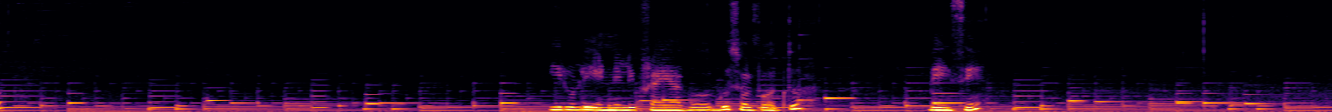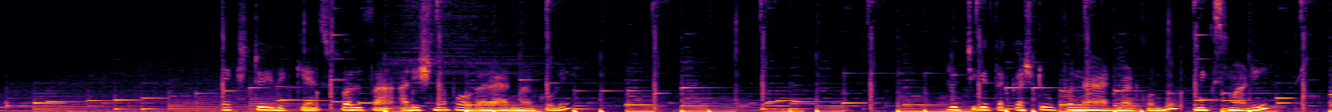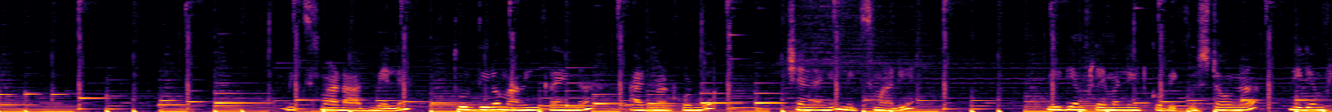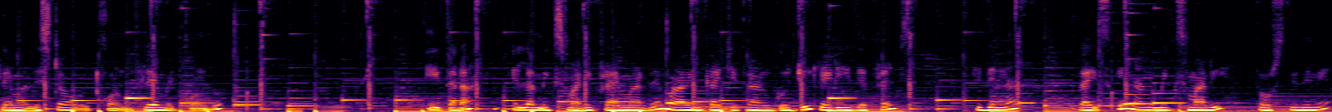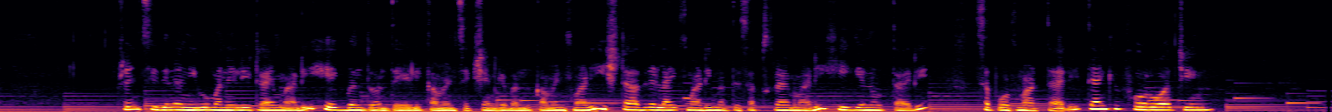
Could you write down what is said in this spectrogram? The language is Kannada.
ಈರುಳ್ಳಿ ಎಣ್ಣೆಯಲ್ಲಿ ಫ್ರೈ ಆಗೋವರೆಗೂ ಸ್ವಲ್ಪ ಹೊತ್ತು ಬೇಯಿಸಿ. ನೆಕ್ಸ್ಟ್ ಇದಕ್ಕೆ ಸ್ವಲ್ಪ ಅರಿಶಿನ ಪೌಡರ್ ಆ್ಯಡ್ ಮಾಡ್ಕೊಳ್ಳಿ. ರುಚಿಗೆ ತಕ್ಕಷ್ಟು ಉಪ್ಪನ್ನು ಆ್ಯಡ್ ಮಾಡಿಕೊಂಡು ಮಿಕ್ಸ್ ಮಾಡಿ. ಮಿಕ್ಸ್ ಮಾಡಾದಮೇಲೆ ತುರಿದಿರೋ ಮಾವಿನಕಾಯಿನ ಆ್ಯಡ್ ಮಾಡಿಕೊಂಡು ಚೆನ್ನಾಗಿ ಮಿಕ್ಸ್ ಮಾಡಿ. ಮೀಡಿಯಮ್ ಫ್ಲೇಮಲ್ಲಿ ಇಟ್ಕೋಬೇಕು. ಸ್ಟವ್ನ ಮೀಡಿಯಮ್ ಫ್ಲೇಮಲ್ಲಿ ಸ್ಟವ್ ಇಟ್ಕೊಂಡು ಫ್ಲೇಮ್ ಇಟ್ಕೊಂಡು ಈ ಥರ ಎಲ್ಲ ಮಿಕ್ಸ್ ಮಾಡಿ ಫ್ರೈ ಮಾಡಿದೆ. ಮಾವಿನಕಾಯಿ ಚಿತ್ರಾನ್ನ ಗೊಜ್ಜು ರೆಡಿ ಇದೆ ಫ್ರೆಂಡ್ಸ್ ಇದನ್ನು ರೈಸ್ಗೆ ನಾನು ಮಿಕ್ಸ್ ಮಾಡಿ ತೋರಿಸ್ತಿದ್ದೀನಿ. ಫ್ರೆಂಡ್ಸ್ ಇದನ್ನು ನೀವು ಮನೇಲಿ ಟ್ರೈ ಮಾಡಿ ಹೇಗೆ ಬಂತು ಅಂತ ಹೇಳಿ ಕಮೆಂಟ್ ಸೆಕ್ಷನ್ಗೆ ಬಂದು ಕಮೆಂಟ್ ಮಾಡಿ. ಇಷ್ಟ ಆದರೆ ಲೈಕ್ ಮಾಡಿ ಮತ್ತು ಸಬ್ಸ್ಕ್ರೈಬ್ ಮಾಡಿ. ಹೀಗೆ ನೋಡ್ತಾ ಇರಿ ಸಪೋರ್ಟ್ ಮಾಡ್ತಾಯಿರಿ ಥ್ಯಾಂಕ್ ಯು ಫಾರ್ ವಾಚಿಂಗ್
